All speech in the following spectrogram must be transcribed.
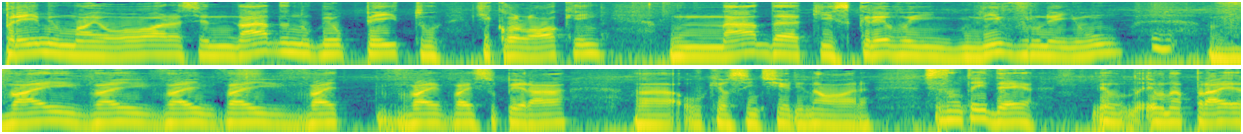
prêmio maior, assim, nada no meu peito que coloquem nada que escrevo em livro nenhum vai vai vai vai vai vai vai superar uh, o que eu senti ali na hora. Vocês não têm ideia. Eu, eu na praia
